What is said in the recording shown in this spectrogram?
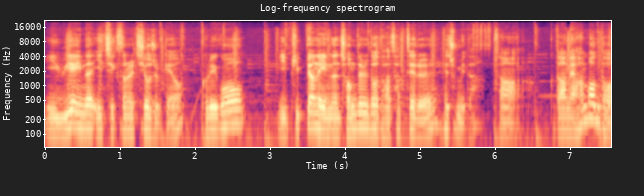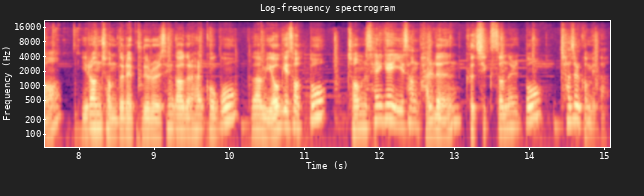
이 위에 있는 이 직선을 지워줄게요. 그리고 이 빗변에 있는 점들도 다 삭제를 해줍니다. 자, 그 다음에 한 번 더 이런 점들의 부류를 생각을 할 거고 그 다음에 여기서 또 점 3개 이상 바른 그 직선을 또 찾을 겁니다.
